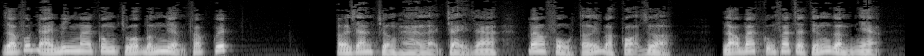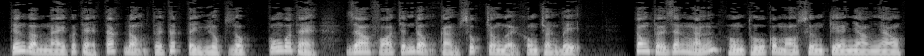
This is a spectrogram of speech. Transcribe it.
Giờ phút này Minh Mai công chúa bấm niệm pháp quyết. Thời gian trường hà lại chảy ra, bao phủ tới và cọ rửa. Lão bát cũng phát ra tiếng gầm nhẹ, tiếng gầm này có thể tác động tới thất tình lục dục, cũng có thể giao phó chấn động cảm xúc cho người không chuẩn bị. Trong thời gian ngắn, hung thú có máu xương kia nhào nhào,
